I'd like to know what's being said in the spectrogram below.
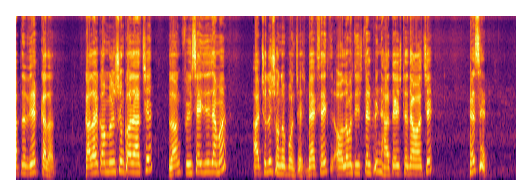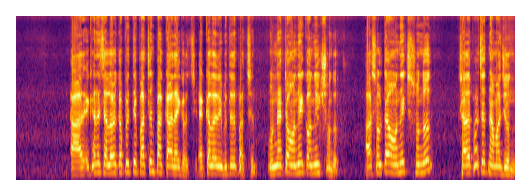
আপনার রেড কালার কালার কম্বিনেশন করা আছে লং ফ্রি সাইজের জামা, আটচল্লিশ উনপঞ্চাশ back side all over digital print হাতে এক্সট্রা দেওয়া আছে। ঠিক আছে? আর এখানে সালোয়ার কাপড়তে পাচ্ছেন পা কারাই গজ এক কালারের ভিতরে পাচ্ছেন। ওনারটা অনেক অনেক সুন্দর। আসলটা অনেক সুন্দর, সাড়ে পাঁচ হাত নামার জন্য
